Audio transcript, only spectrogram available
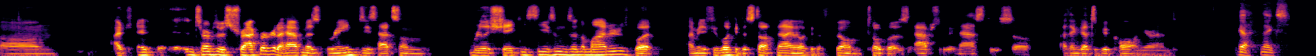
Um, I, in terms of his track record, I have him as green because he's had some really shaky seasons in the minors. But I mean, if you look at the stuff now, you look at the film, Topa is absolutely nasty. So I think that's a good call on your end. Yeah, thanks.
